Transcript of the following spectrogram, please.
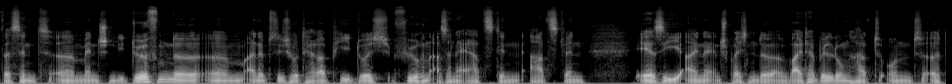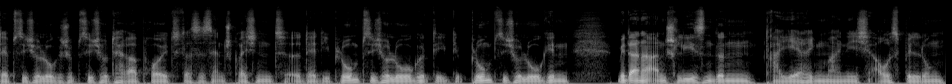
Das sind äh, Menschen, die dürfen eine, ähm, eine Psychotherapie durchführen, also eine Ärztin, Arzt, wenn er sie eine entsprechende Weiterbildung hat und äh, der psychologische Psychotherapeut, das ist entsprechend äh, der Diplompsychologe, die Diplompsychologin mit einer anschließenden dreijährigen, meine ich, Ausbildung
